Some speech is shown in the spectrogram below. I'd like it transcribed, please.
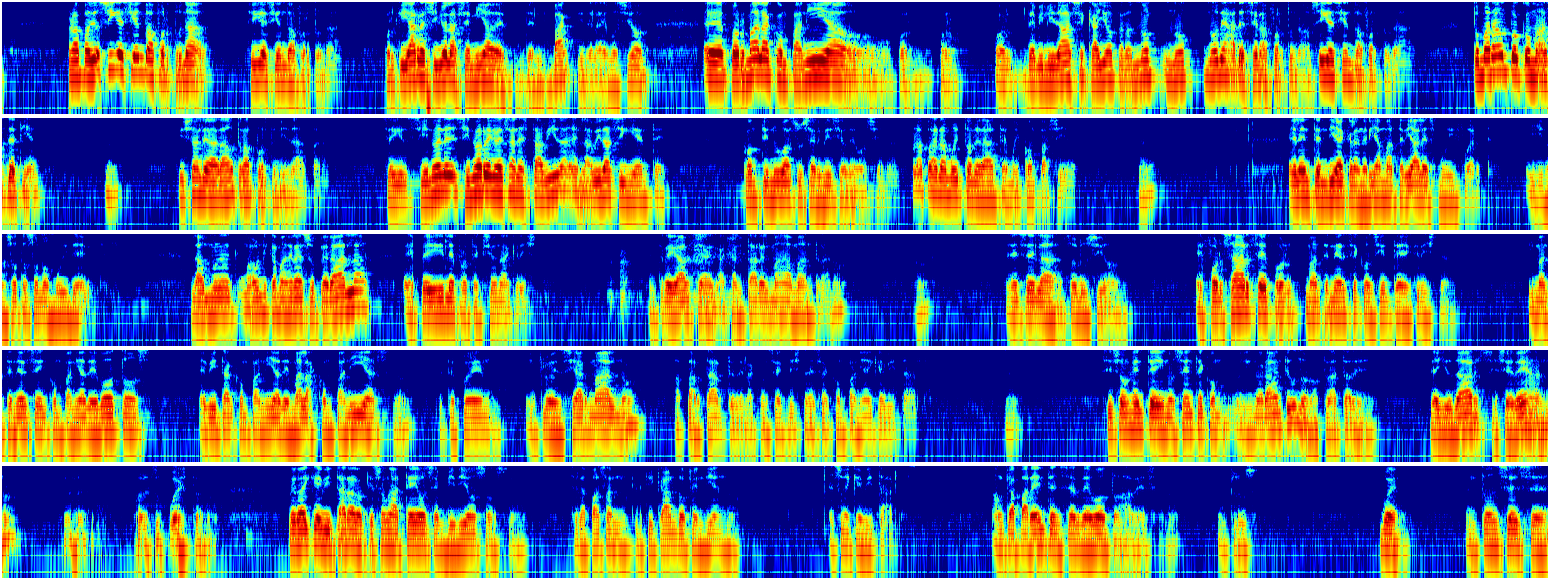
Prabhupada dijo, sigue siendo afortunado, sigue siendo afortunado, porque ya recibió la semilla de, del bhakti, de la devoción. Eh, por mala compañía o por, por debilidad se cayó, pero no, no, no deja de ser afortunado, sigue siendo afortunado. Tomará un poco más de tiempo. ¿no? Quizá le dará otra oportunidad para Si no, si regresa en esta vida, en la vida siguiente, continúa su servicio devocional. Prabhupada era muy tolerante, muy compasivo. ¿no? Él entendía que la energía material es muy fuerte y nosotros somos muy débiles. La, única manera de superarla es pedirle protección a Krishna. Entregarse a, cantar el Maha Mantra, ¿no? ¿no? Esa es la solución. Esforzarse por mantenerse consciente de Krishna y mantenerse en compañía de devotos, evitar compañía de malas compañías, ¿no? Que te pueden influenciar mal, ¿no? Apartarte de la conciencia de Krishna, esa compañía hay que evitarlas. ¿no? Si son gente inocente, ignorante, uno los trata de, de ayudar si se dejan, ¿no? Por supuesto, ¿no? Pero hay que evitar a los que son ateos, envidiosos, ¿eh? se la pasan criticando, ofendiendo. Eso hay que evitarlos. Aunque aparenten ser devotos a veces, ¿no? Incluso. Bueno, entonces... Eh,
